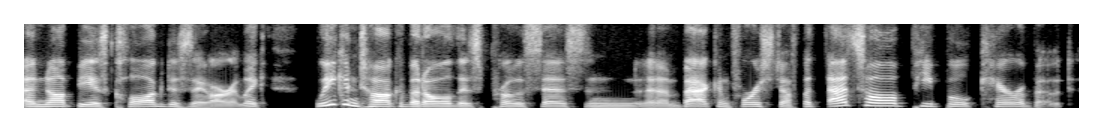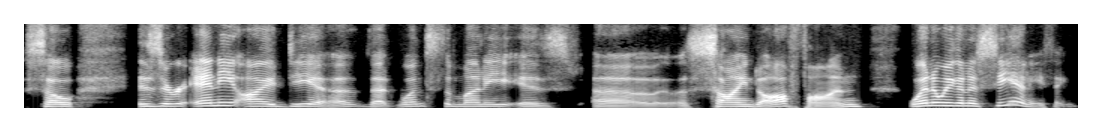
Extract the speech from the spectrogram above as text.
uh, not be as clogged as they are? Like we can talk about all this process and uh, back and forth stuff, but that's all people care about. So, is there any idea that once the money is uh, signed off on, when are we going to see anything?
